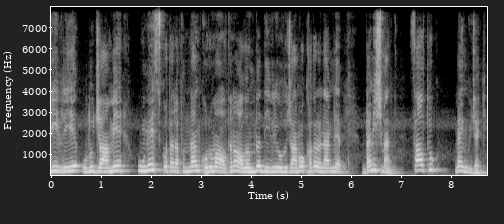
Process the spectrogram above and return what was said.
Divri Ulu Cami UNESCO tarafından koruma altına alındı. Divri Ulu Cami o kadar önemli. Danişment, Saltuk, Mengücek.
